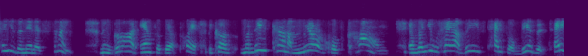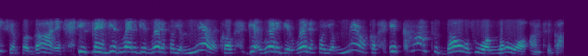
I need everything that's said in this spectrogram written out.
pleasing in his sight then God answered their prayer. Because when these kind of miracles come, and when you have these types of visitation for God, and He's saying, Get ready, get ready for your miracle, get ready, get ready for your miracle, it comes to those who are loyal unto God,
